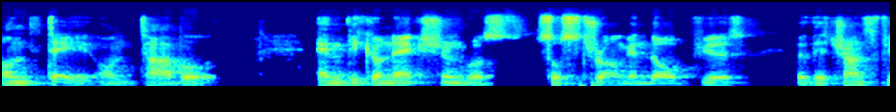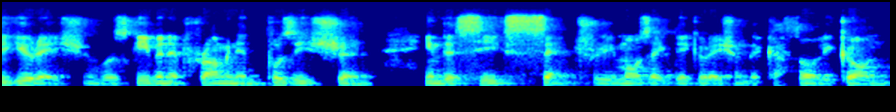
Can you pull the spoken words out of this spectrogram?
on, te- on Tabor. And the connection was so strong and obvious that the transfiguration was given a prominent position in the sixth century mosaic decoration, the Catholicon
